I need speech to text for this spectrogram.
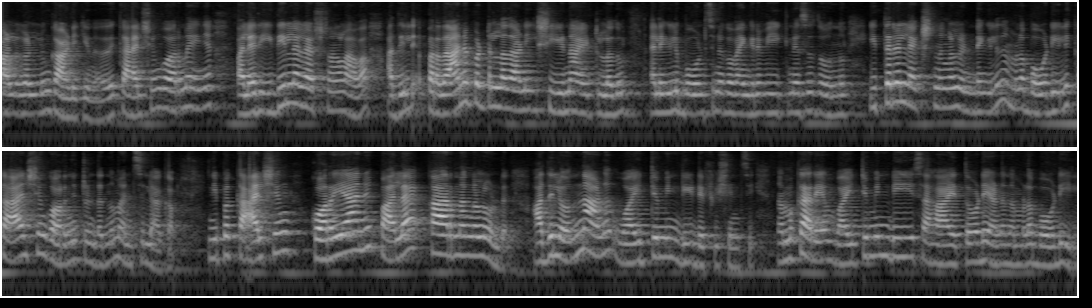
ആളുകളിലും കാണിക്കുന്നത്. അത് കാൽഷ്യം കുറഞ്ഞു കഴിഞ്ഞാൽ പല രീതിയിലുള്ള ലക്ഷണങ്ങളാവാം. അതിൽ പ്രധാനപ്പെട്ടുള്ളതാണ് ഈ ക്ഷീണമായിട്ടുള്ളതും അല്ലെങ്കിൽ ബോൺസിനൊക്കെ ഭയങ്കര വീക്ക്നെസ് തോന്നും. ഇത്തരം ലക്ഷണങ്ങൾ ഉണ്ടെങ്കിൽ നമ്മുടെ ബോഡിയിൽ കാൽഷ്യം കുറഞ്ഞിട്ടുണ്ടെന്ന് മനസ്സിലാക്കാം. ഇനിയിപ്പോൾ കാൽഷ്യം കുറയാൻ പല കാരണങ്ങളുണ്ട്. അതിലൊന്നാണ് വൈറ്റമിൻ ഡി ഡെഫിഷ്യൻസി നമുക്കറിയാം വൈറ്റമിൻ ഡി സഹായത്തോടെയാണ് നമ്മുടെ ബോഡിയിൽ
